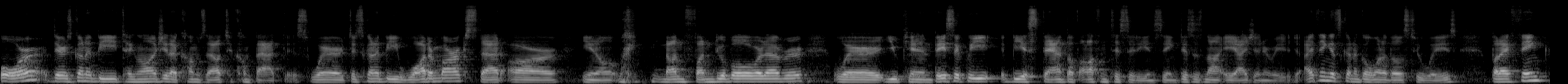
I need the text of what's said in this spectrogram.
Or there's going to be technology that comes out to combat this, where there's going to be watermarks that are, you know, like non-fungible or whatever, where you can basically be a stamp of authenticity and saying this is not AI generated. I think it's going to go one of those two ways, but I think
